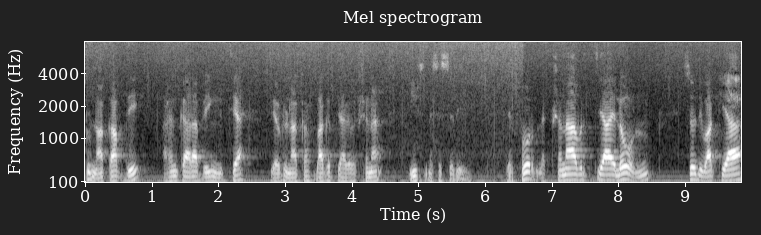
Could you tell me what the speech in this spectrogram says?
to knock off the Ahankara being Mithya, we have to knock off Bhagatyaga Lakshana is necessary. Therefore, Lakshana Vritya alone, so the Vakya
